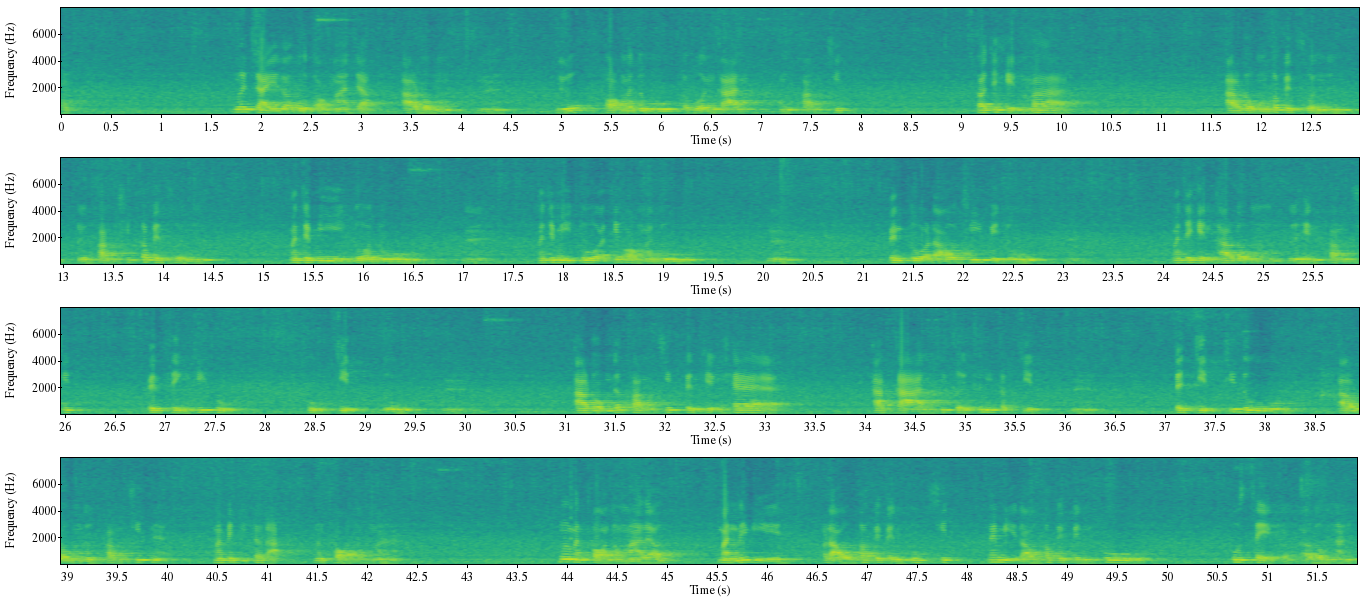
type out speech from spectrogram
เมื่อใจเราหลุดออกมาจากอารมณ์หรือออกมาดูกระบวนการของความคิด เราจะเห็นว่า อารมณ์ก็เป็นส่วนหนึ่ง หรือความคิดก็เป็นส่วนหนึ่ง มันจะมีตัวดูนะมันจะมีตัวที่ออกมาดูนะเป็นตัวเราที่ไปดูนะมันจะเห็นอารมณ์หรือเห็นความคิด เป็นสิ่งที่ถูกถูกจิตดูนะอารมณ์และความคิดเป็นเพียงแค่อาการที่เกิดขึ้นกับจิตนะแต่จิตที่ดูอารมณ์หรือความคิดเนี่ย มันเป็นอิสระ มันถอดออกมา เมื่อมันถอดออกมาแล้ว มันไม่มีเราเข้าไปเป็นผู้คิด ไม่มีเราเข้าไปเป็นผู้ผู้เสพกับอารมณ์นั้น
